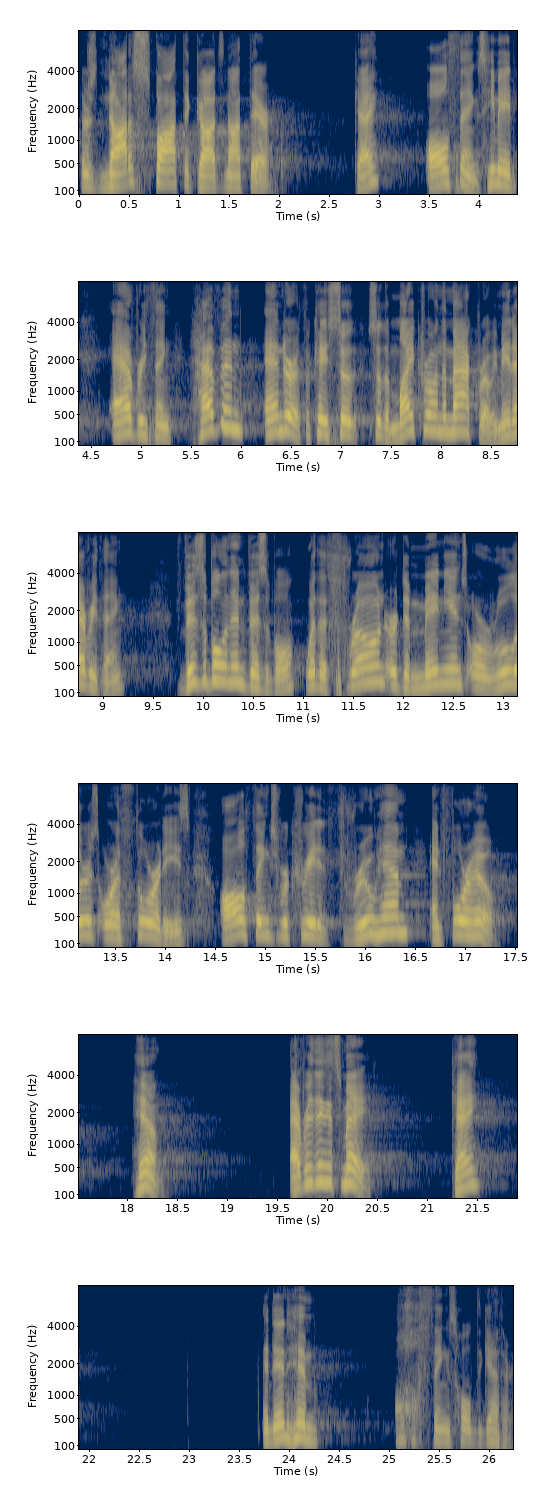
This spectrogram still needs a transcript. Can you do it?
there's not a spot that God's not there. Okay? All things. He made everything, heaven and earth. Okay, so, so the micro and the macro, he made everything. Visible and invisible, whether throne or dominions or rulers or authorities, all things were created through him and for who? Him. Everything that's made. Okay? And in him, all things hold together.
